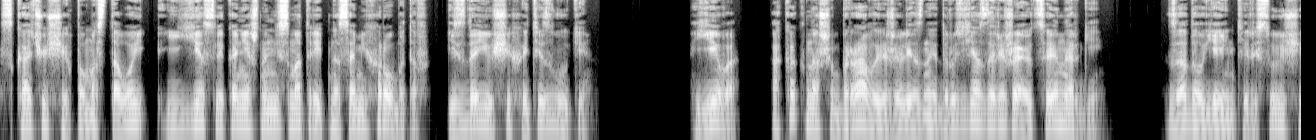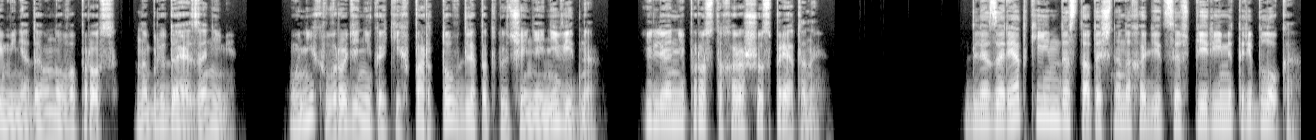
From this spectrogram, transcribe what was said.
скачущих по мостовой, если, конечно, не смотреть на самих роботов, издающих эти звуки. «Ева, а как наши бравые железные друзья заряжаются энергией?» Задал я интересующий меня давно вопрос, наблюдая за ними. У них вроде никаких портов для подключения не видно. Или они просто хорошо спрятаны? Для зарядки им достаточно находиться в периметре блока,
